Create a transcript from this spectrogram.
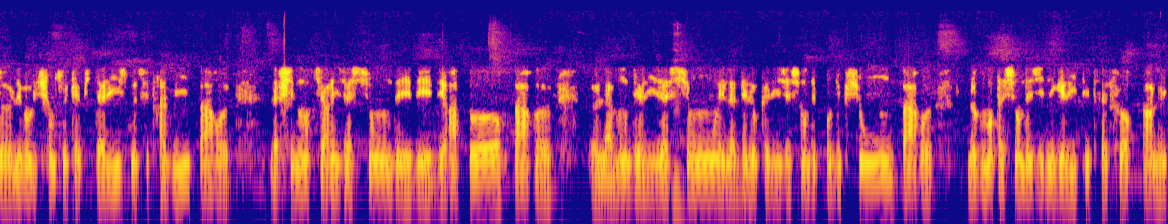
euh, l'évolution de ce capitalisme s'est traduite par euh, la financiarisation des, des, des rapports, par euh, la mondialisation et la délocalisation des productions, par l'augmentation des inégalités très fortes, par les,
